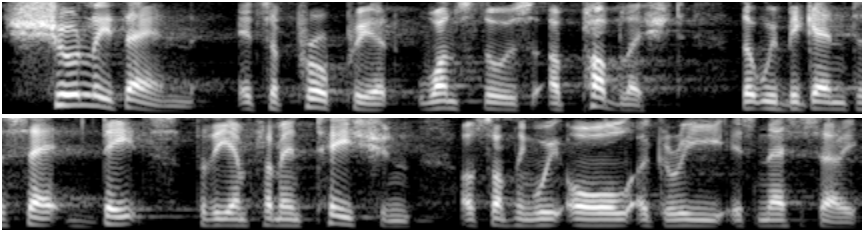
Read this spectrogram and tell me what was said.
surely then it's appropriate, once those are published, that we begin to set dates for the implementation of something we all agree is necessary.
